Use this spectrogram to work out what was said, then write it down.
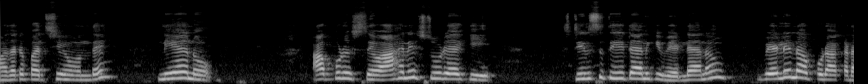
మొదటి పరిచయం ఉంది. నేను అప్పుడు వాహిని స్టూడియోకి స్టిల్స్ తీయటానికి వెళ్ళాను. వెళ్ళినప్పుడు అక్కడ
